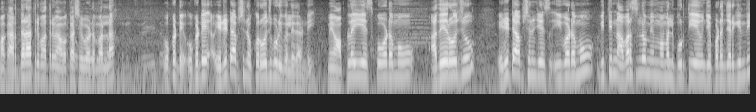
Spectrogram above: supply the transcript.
మాకు అర్ధరాత్రి మాత్రమే అవకాశం ఇవ్వడం వల్ల ఒకటి ఒకటి ఎడిట్ ఆప్షన్ ఒక్క రోజు కూడా ఇవ్వలేదండి మేము అప్లై చేసుకోవడము అదే రోజు ఎడిట్ ఆప్షన్ చేసి ఇవ్వడము విత్ ఇన్ అవర్స్లో మేము మమ్మల్ని పూర్తి చేయమని చెప్పడం జరిగింది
